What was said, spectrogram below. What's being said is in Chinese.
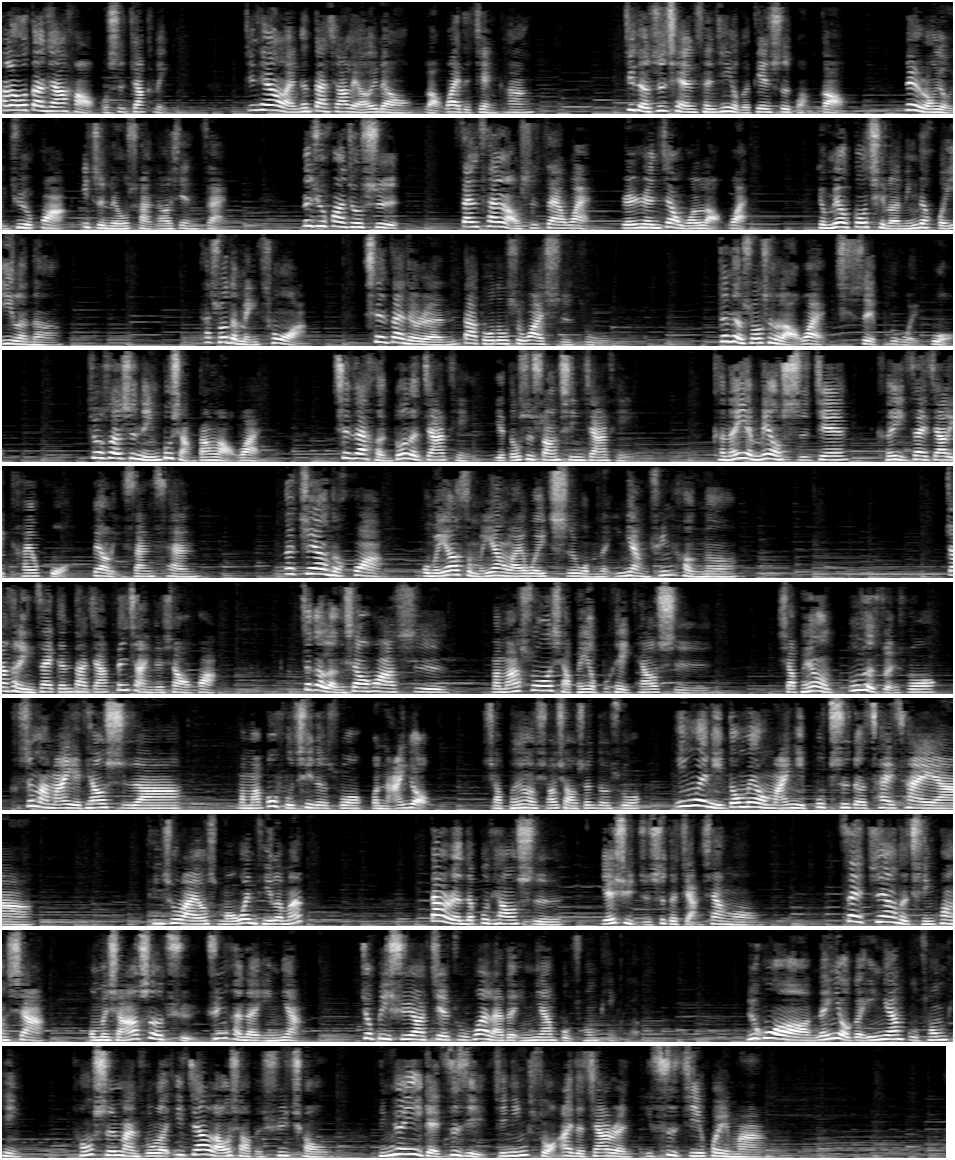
Hello，大家好，我是 Jacqueline，今天要来跟大家聊一聊老外的健康。记得之前曾经有个电视广告，内容有一句话一直流传到现在，那句话就是“三餐老是在外，人人叫我老外”，有没有勾起了您的回忆了呢？他说的没错啊，现在的人大多都是外食族，真的说是老外，其实也不为过。就算是您不想当老外，现在很多的家庭也都是双薪家庭，可能也没有时间可以在家里开火料理三餐。那这样的话，我们要怎么样来维持我们的营养均衡呢？张克林再跟大家分享一个笑话。这个冷笑话是：妈妈说小朋友不可以挑食，小朋友嘟着嘴说：“可是妈妈也挑食啊。”妈妈不服气的说：“我哪有？”小朋友小小声的说：“因为你都没有买你不吃的菜菜呀。”听出来有什么问题了吗？大人的不挑食，也许只是个假象哦。在这样的情况下，我们想要摄取均衡的营养，就必须要借助外来的营养补充品了。如果能有个营养补充品，同时满足了一家老小的需求。您愿意给自己及您所爱的家人一次机会吗？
